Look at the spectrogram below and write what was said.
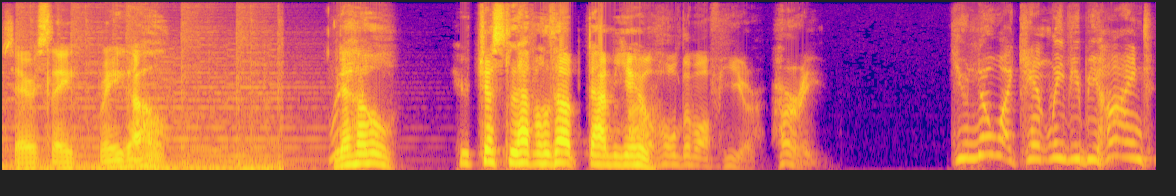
Seriously, Regal. No! You just leveled up, damn I'll you! hold them off here. Hurry. You know I can't leave you behind!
